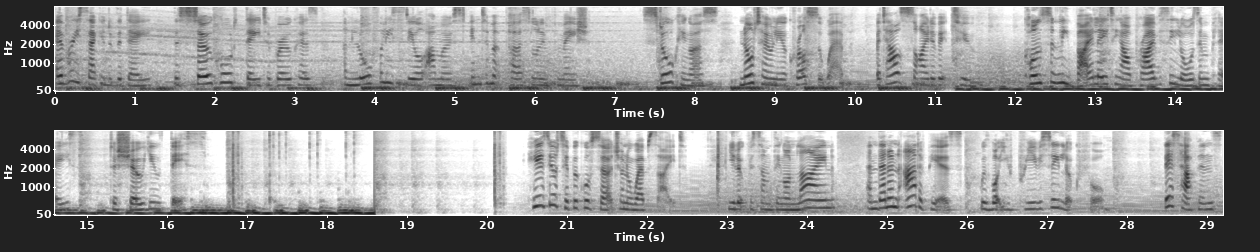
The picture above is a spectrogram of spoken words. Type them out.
Every second of the day, the so-called data brokers unlawfully steal our most intimate personal information, stalking us not only across the web, but outside of it too, constantly violating our privacy laws in place to show you this. Here's your typical search on a website. You look for something online, and then an ad appears with what you've previously looked for. This happens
